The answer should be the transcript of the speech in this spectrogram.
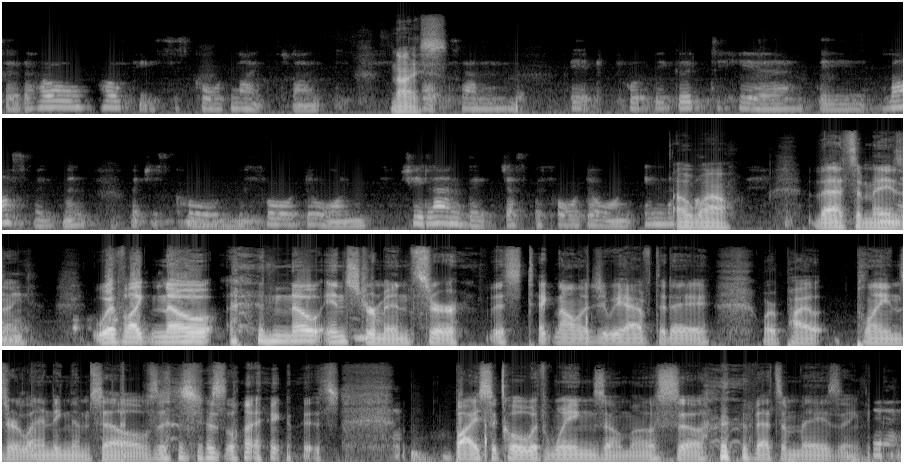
So the whole whole piece is called Night Flight. Nice. But, um, it would be good to hear the last movement, which is called Before Dawn. She landed just before dawn in the. Oh park. wow, that's amazing. With like no no instruments or this technology we have today, where pilot planes are landing themselves. It's just like this bicycle with wings almost. So that's amazing. Yeah,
